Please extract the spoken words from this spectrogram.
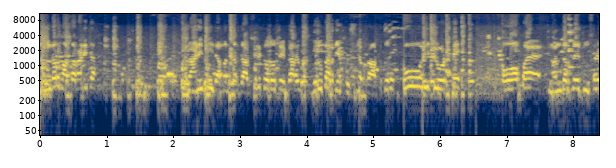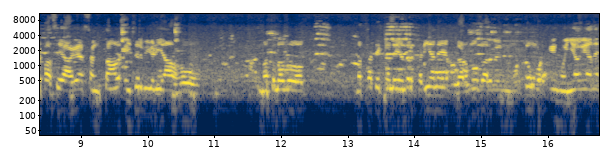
ਮੰਦਿਰ ਮਾਤਾ ਰਾਣੀ ਦਾ। ਰਾਣੀ ਜੀ ਦਾ ਮੰਦਿਰ। ਦਰਸ਼ਨ ਕਰੋ ਤੇ ਘਰ, ਗੁਰੂ ਘਰ ਦੀਆਂ ਖੁਸ਼ੀਆਂ ਪ੍ਰਾਪਤ ਕਰੋ। ਉਹ ਇਹ ਤੇ ਉਹ ਆਪਾਂ ਮੰਦਿਰ ਦੇ ਦੂਸਰੇ ਪਾਸੇ ਆ ਗਏ, ਸੰਗਤਾਂ ਇੱਧਰ ਵੀ ਜਿਹੜੀਆਂ ਉਹ ਮਤਲਬ ਮੱਥਾ ਟੇਕਣ ਲਈ ਅੰਦਰ ਖੜੀਆਂ ਨੇ, ਗਰਮੋ ਗਰਮੇ ਮੁੜਤੋਂ ਮੁੜ ਕੇ ਹੋਈਆਂ ਨੇ।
